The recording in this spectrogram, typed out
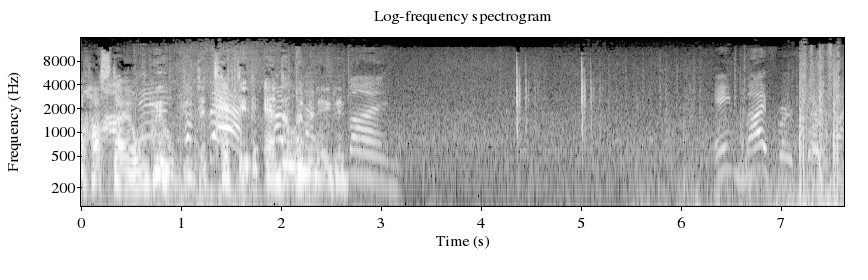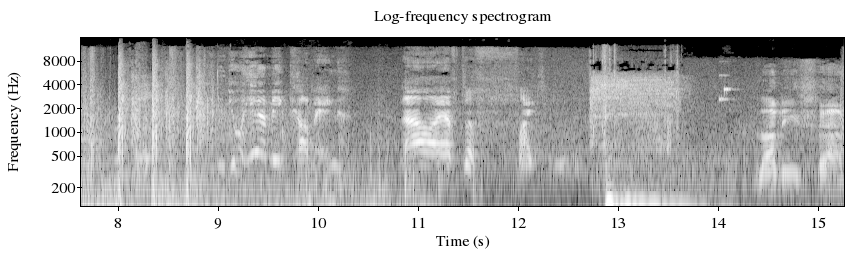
The hostile will be detected and eliminated. Ain't my first gunfight, Ricky. You hear me coming? Now I have to fight you. Bloody Sam.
